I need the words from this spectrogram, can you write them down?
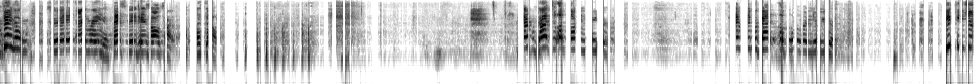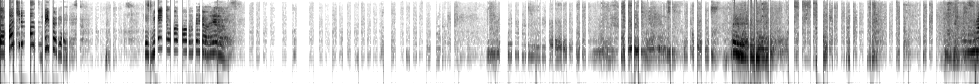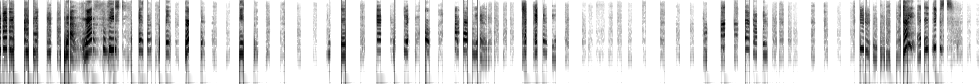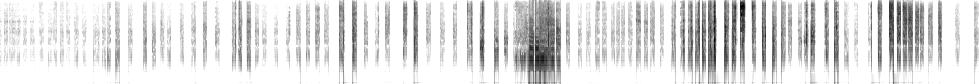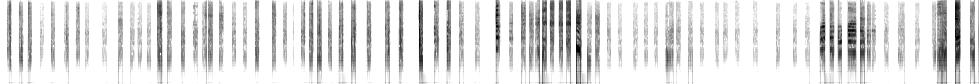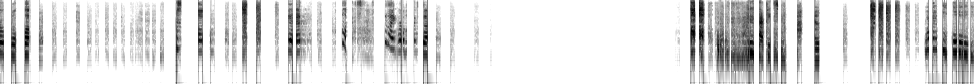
I think I'm, today I'm rating the best video games of all time. Let's go. I forgot to upload a New Year. I really forgot to upload a New Year. Got Masterpiece, Amazing, First yeah, Roblox. I like Roblox. So who's that piece? Roblox.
